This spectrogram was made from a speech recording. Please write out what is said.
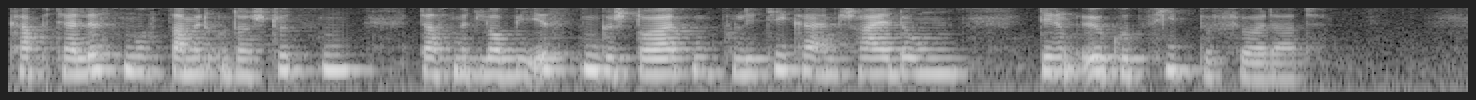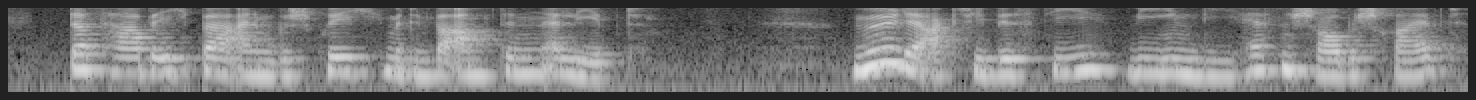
Kapitalismus damit unterstützen, das mit Lobbyisten gesteuerten Politikerentscheidungen den Ökozid befördert. Das habe ich bei einem Gespräch mit den Beamtinnen erlebt. Müll der Aktivisti, wie ihn die Hessenschau beschreibt,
